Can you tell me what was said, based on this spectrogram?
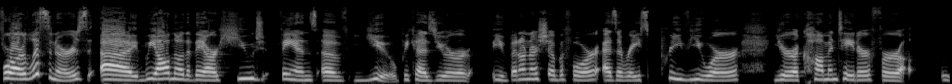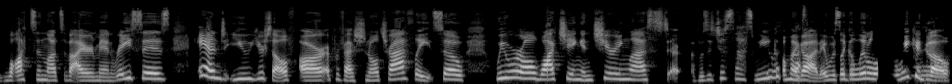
for our listeners, uh, we all know that they are huge fans of you because you're you've been on our show before as a race previewer. You're a commentator for lots and lots of Ironman races, and you yourself are a professional triathlete. So we were all watching and cheering last, uh, was it just last week? Oh my God, it was like a little a week ago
